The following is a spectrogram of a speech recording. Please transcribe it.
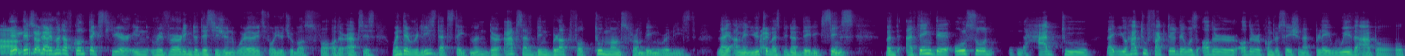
Um, There's so an element of context here in reverting the decision, whether it's for YouTube or for other apps. Is when they release that statement, their apps have been blocked for two months from being released. Like, I mean, YouTube right. has been updating since, but I think they also had to like you had to factor there was other other conversation at play with apple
